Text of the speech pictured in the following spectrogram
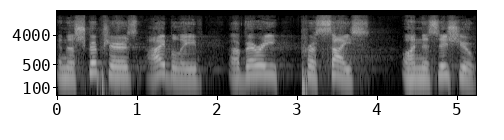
And the scriptures, I believe, are very precise on this issue.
